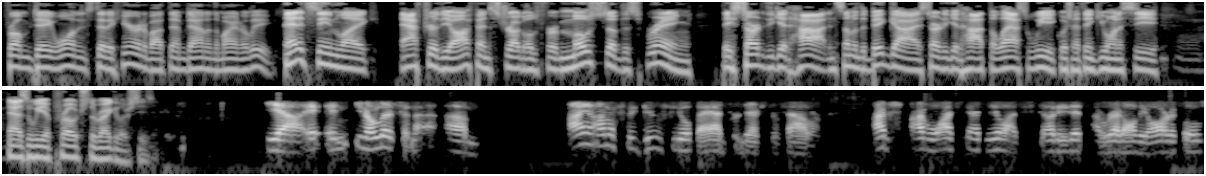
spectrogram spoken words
from day one instead of hearing about them down in the minor leagues. And it seemed like after the offense struggled for most of the spring, they started to get hot, and some of the big guys started to get hot the last week, which I think you want to see as we approach the regular season. Yeah, and, and you know, listen, um, I honestly do feel bad for Dexter Fowler. I've I've watched that deal. I've studied it. I read all the articles.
